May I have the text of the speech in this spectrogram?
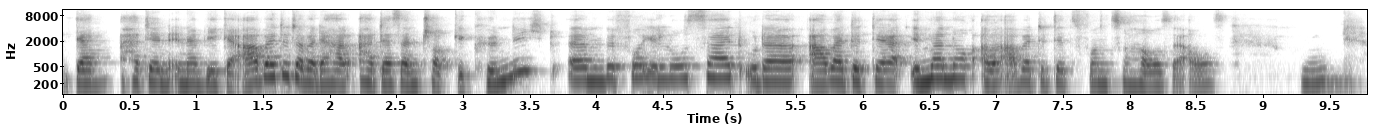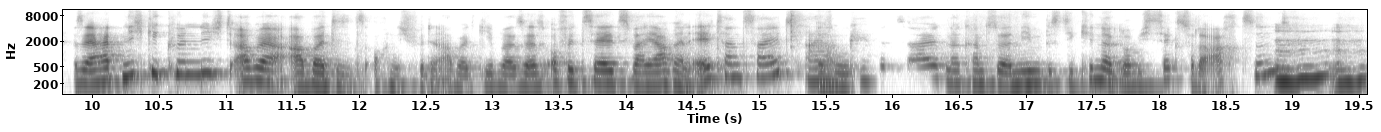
der hat ja in NRW gearbeitet, aber der hat, hat er seinen Job gekündigt, ähm, bevor ihr los seid, oder arbeitet der immer noch, aber arbeitet jetzt von zu Hause aus? Mhm. Also er hat nicht gekündigt, aber er arbeitet jetzt auch nicht für den Arbeitgeber. Also er ist offiziell zwei Jahre in Elternzeit, ah, also okay. bezahlt. Da kannst du ja nehmen, bis die Kinder, glaube ich, sechs oder acht sind. Mhm, mh.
